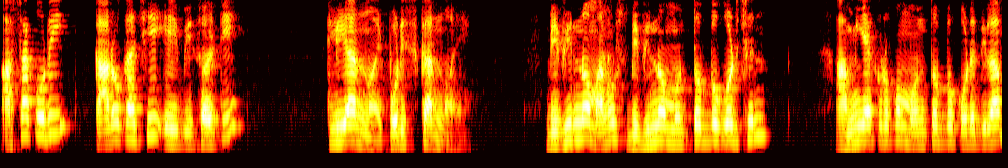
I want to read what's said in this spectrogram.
আশা করি কারও কাছে এই বিষয়টি ক্লিয়ার নয়, পরিষ্কার নয়। বিভিন্ন মানুষ বিভিন্ন মন্তব্য করছেন। আমি একরকম মন্তব্য করে দিলাম,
